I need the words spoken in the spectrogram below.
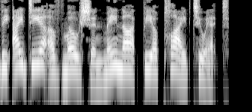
The idea of motion may not be applied to it.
